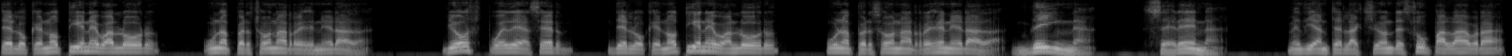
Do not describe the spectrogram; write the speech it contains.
de lo que no tiene valor, una persona regenerada. Dios puede hacer de lo que no tiene valor una persona regenerada, digna, serena, mediante la acción de su palabra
